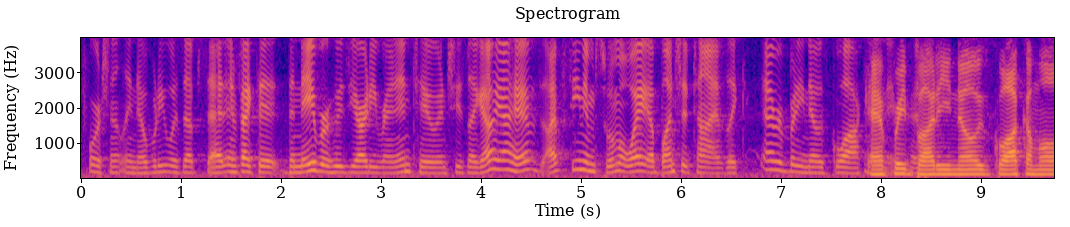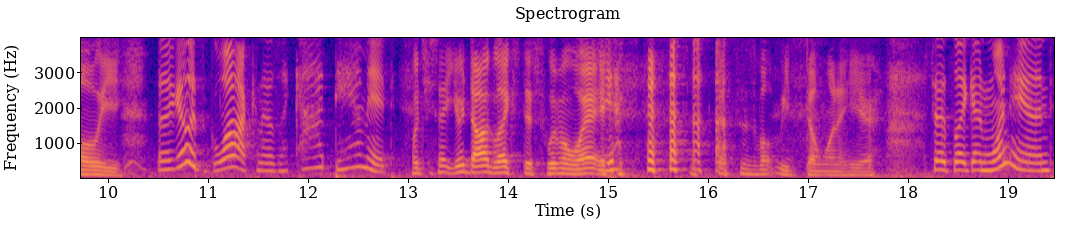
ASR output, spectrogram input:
Fortunately, nobody was upset. In fact, the, the neighbor whose yard he ran into, and she's like, "Oh yeah, I have, I've seen him swim away a bunch of times. Like everybody knows guac. in the neighborhood." Everybody knows guacamole. They're like, "Oh, it's guac," and I was like, "God damn it!" What'd you say? Your dog likes to swim away. Yeah. this is what we don't want to hear. So it's like, on one hand,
